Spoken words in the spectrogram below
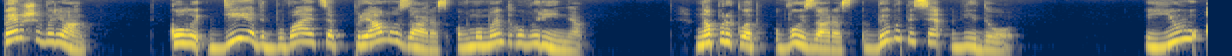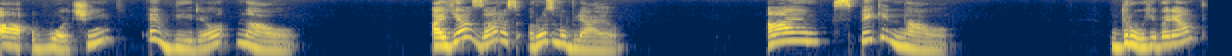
Перший варіант коли дія відбувається прямо зараз, в момент говоріння. Наприклад, ви зараз дивитеся відео. You are watching a video now. А я зараз розмовляю. I am speaking now. Другий варіант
